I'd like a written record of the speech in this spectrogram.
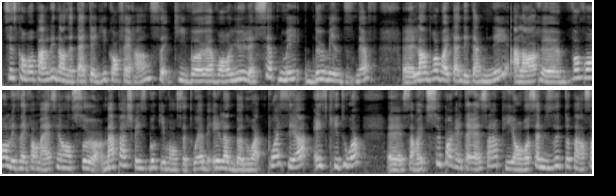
C'est ce qu'on va parler dans notre atelier conférence qui va avoir lieu le 7 mai 2019. Euh, l'endroit va être à déterminer. Alors, euh, va voir les informations sur ma page Facebook et mon site web elodebenoit.ca. Inscris-toi. Euh, ça va être super intéressant puis on va s'amuser tout ensemble.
